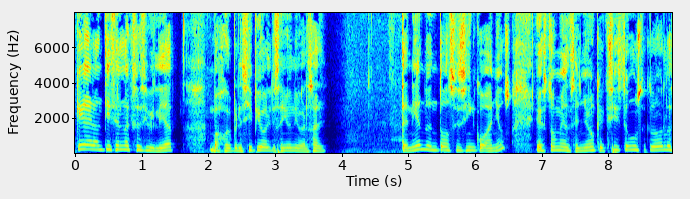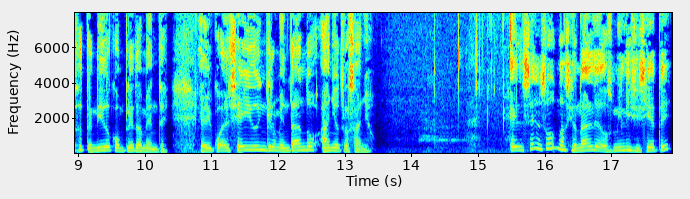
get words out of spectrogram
que garanticen la accesibilidad bajo el principio del diseño universal. Teniendo entonces cinco años, esto me enseñó que existe un sector desatendido completamente, el cual se ha ido incrementando año tras año. El Censo Nacional de 2017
